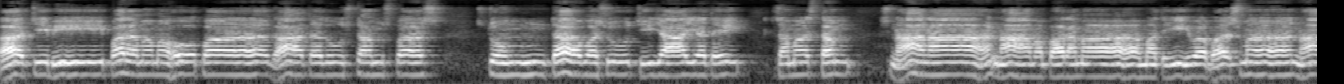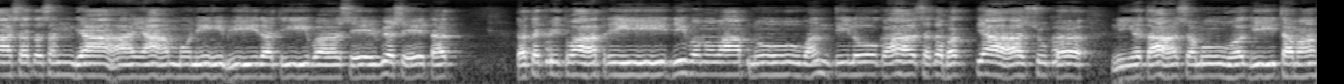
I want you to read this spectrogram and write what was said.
अचिभिः परममहोपघातदुष्टं स्पष्टुं तव शुचिजायते समस्तं स्नानानां परममतीव भस्म नाशतसन्ध्यायां मुनिभिरतीव सेव्यसे तत्। तत्कृत्वा त्रिदिवमवाप्नुवन्ति लोका सद्भक्त्या सुखनियता समूहगीतम्।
